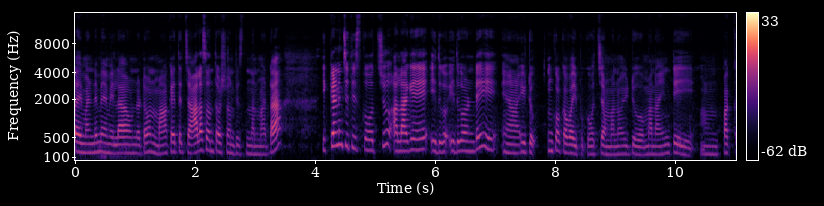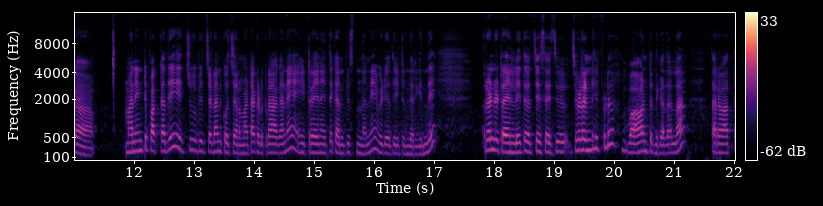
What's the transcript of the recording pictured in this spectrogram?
టైం అండి మేము ఇలా ఉండటం. మాకైతే చాలా సంతోషం అనిపిస్తుంది అనమాట ఇక్కడి నుంచి తీసుకోవచ్చు. అలాగే ఇదిగో ఇదిగోండి ఇటు ఇంకొక వైపుకి వచ్చాం మనం. ఇటు మన ఇంటి పక్క మన ఇంటి పక్కది చూపించడానికి వచ్చానమాట. అక్కడికి రాగానే ఈ ట్రైన్ అయితే కనిపిస్తుందని వీడియో తీయటం జరిగింది. రెండు ట్రైన్లు అయితే వచ్చేసాయి. చూ చూడండి ఇప్పుడు బాగుంటుంది కదా! అలా. తర్వాత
